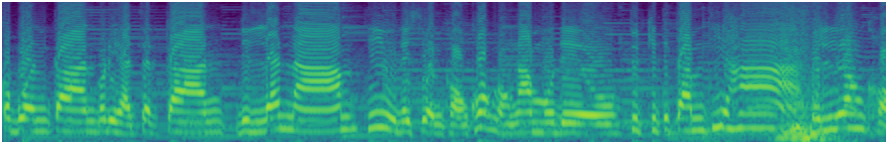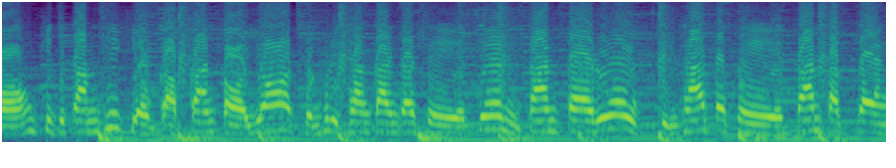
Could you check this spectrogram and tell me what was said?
กระบวนการบริหารจัดการดินและน้ำที่อยู่ในส่วนของโคกหนองนาโมเดล จุดกิจกรรมที่ 5 เป็นเรื่องของกิจกรรมที่เกี่ยวกับการต่อยอดผลผลิตทางการเกษตร เช่น การแปรรูปสินค้าเกษตร การตัดแต่ง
